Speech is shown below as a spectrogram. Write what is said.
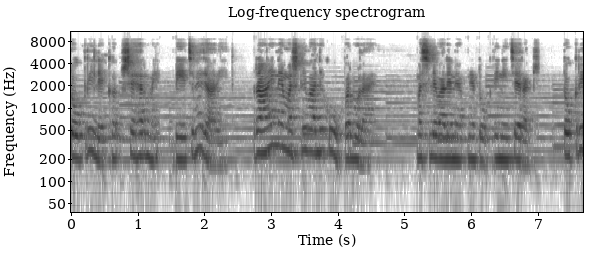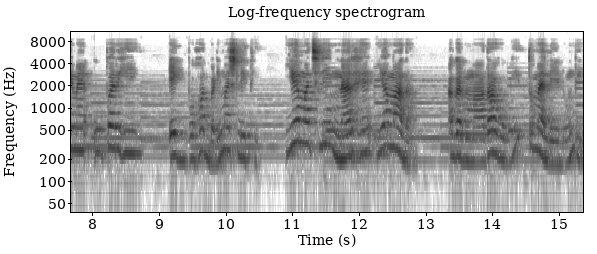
टोकरी लेकर शहर में बेचने जा रही थी। रानी ने मछली वाले को ऊपर बुलाया। मछली वाले ने अपनी टोकरी नीचे रखी। टोकरी में ऊपर ही एक बहुत बड़ी मछली थी। यह मछली नर है या मादा? अगर मादा होगी तो मैं ले लूँगी,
